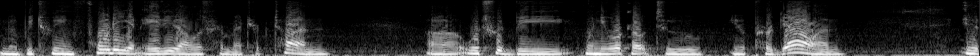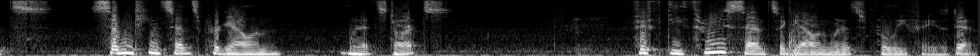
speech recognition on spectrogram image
you know, between 40 and 80 dollars per metric ton, uh, which would be when you work out to you know per gallon, it's 17 cents per gallon when it starts, 53 cents a gallon when it's fully phased in.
